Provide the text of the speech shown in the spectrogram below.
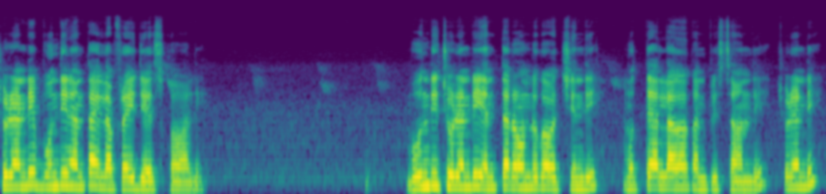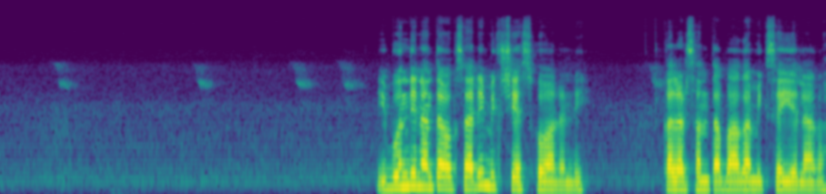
చూడండి బూందీనంతా ఇలా ఫ్రై చేసుకోవాలి. బూందీ చూడండి ఎంత రౌండ్గా వచ్చింది. ముత్యాల్లాగా కనిపిస్తోంది. చూడండి. ఈ బూందీనంతా ఒకసారి మిక్స్ చేసుకోవాలండి. కలర్స్ అంతా బాగా మిక్స్ అయ్యేలాగా.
